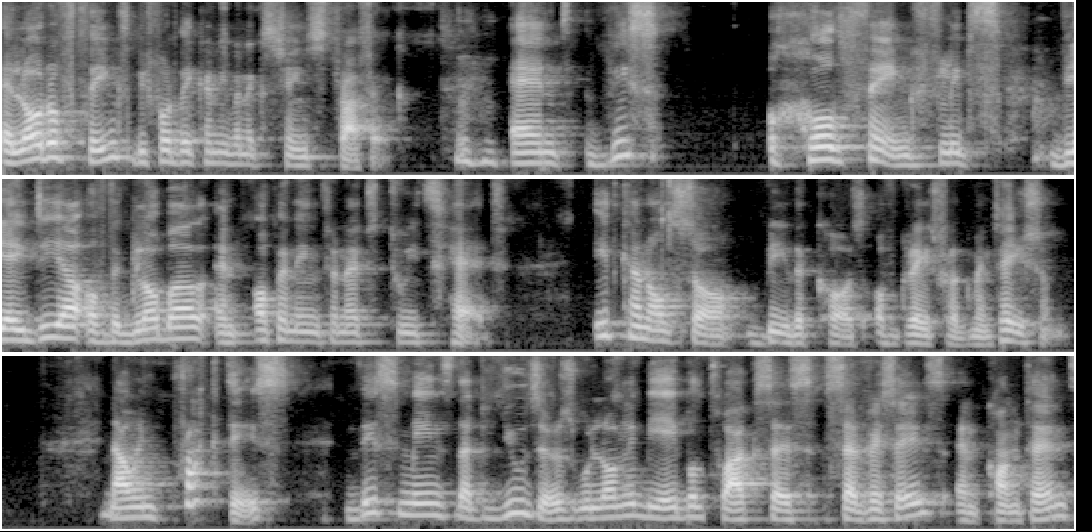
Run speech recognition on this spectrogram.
a lot of things before they can even exchange traffic. Mm-hmm. And this whole thing flips the idea of the global and open internet to its head. It can also be the cause of great fragmentation. Now, in practice, this means that users will only be able to access services and content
